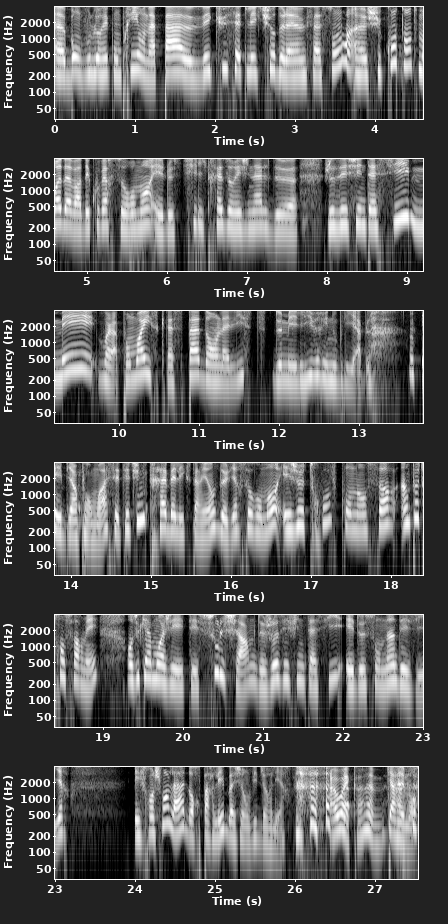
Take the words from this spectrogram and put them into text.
Euh, bon, vous l'aurez compris, on n'a pas euh, vécu cette lecture de la même façon. je suis contente, moi, d'avoir découvert ce roman et le style très original de Joséphine Tassi, mais voilà, pour moi, il ne se classe pas dans la liste de mes livres inoubliables. Eh bien, pour moi, c'était une très belle expérience de lire ce roman et je trouve qu'on en sort un peu transformé. En tout cas, moi, j'ai été sous le charme de Joséphine Tassi et de son indésir. Et franchement, là, d'en reparler, bah, j'ai envie de le relire. ah ouais, quand même. Carrément.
